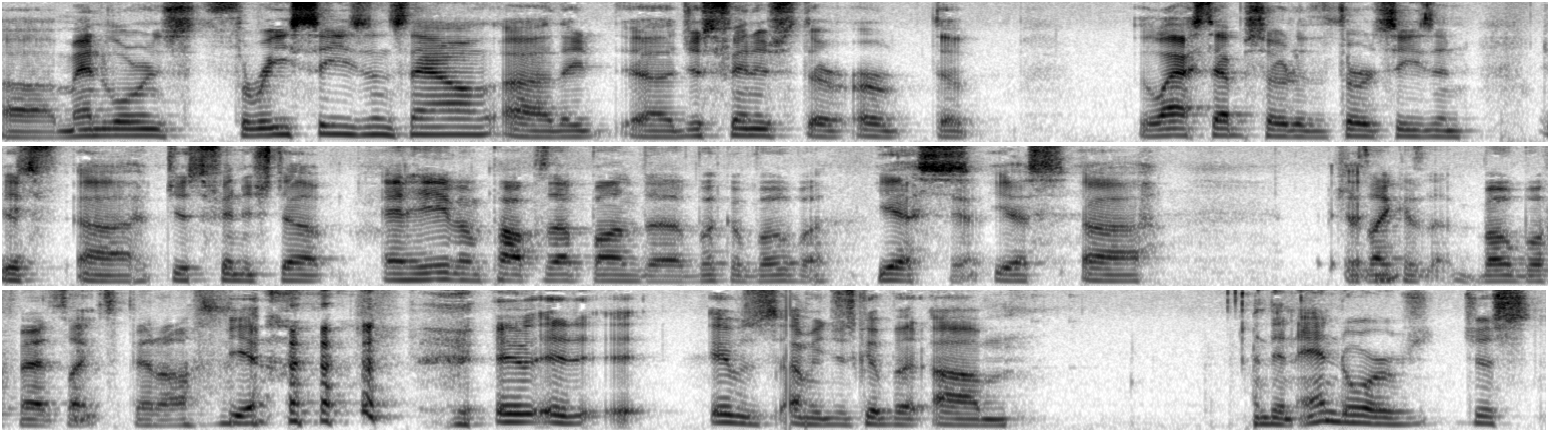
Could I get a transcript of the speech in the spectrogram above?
Uh, Mandalorian's three seasons now. Uh, they uh, just finished their or the the last episode of the third season. Just uh, just finished up. and he even pops up on the Book of Boba. Yes, yes. Uh, It's like his Boba Fett's like spinoff. yeah, it, it it it was. I mean, just good. But um, and then Andor just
